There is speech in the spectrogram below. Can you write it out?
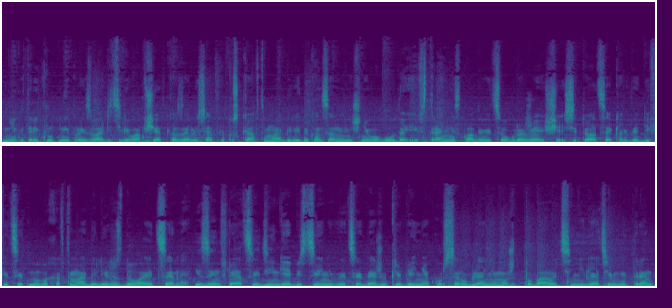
Некоторые крупные производители вообще отказались от выпуска автомобилей до конца нынешнего года, и в стране складывается угрожающая ситуация, когда дефицит новых автомобилей раздувает цены. Из-за инфляции деньги обесцениваются, и даже укрепление курса рубля не может побороть негативный тренд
